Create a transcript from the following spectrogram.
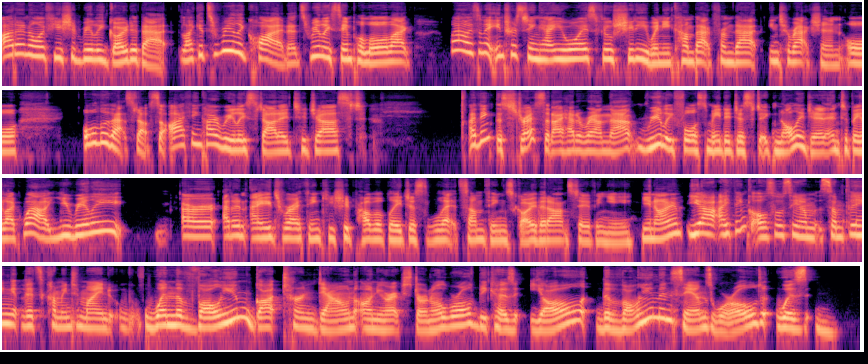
I don't know if you should really go to that. Like, it's really quiet. It's really simple. Or, like, wow, isn't it interesting how you always feel shitty when you come back from that interaction, or all of that stuff. So I think I really started to just I think the stress that I had around that really forced me to just acknowledge it and to be like, wow, you really are at an age where I think you should probably just let some things go that aren't serving you, you know? Yeah, I think also, Sam, something that's coming to mind when the volume got turned down on your external world, because y'all, the volume in Sam's world was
